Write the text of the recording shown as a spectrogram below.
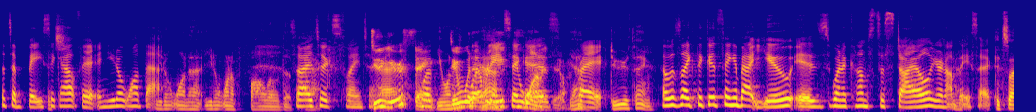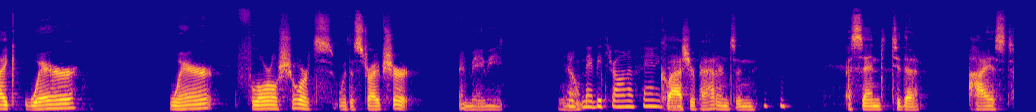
That's a basic It's- outfit, and you don't want that." You don't want to. You don't want to follow the. so I had to explain to Do her your thing. what- You wanna- do whatever what you, basic you want to do. Yeah, Right. Do your thing. I was like, the good thing about you is when it comes to style, you're not basic. It's like wear wear floral shorts with a striped shirt, and maybe you know Maybe throw on a fanny pack. clash your patterns and ascend to the highest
